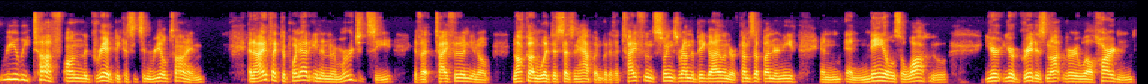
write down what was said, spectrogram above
really tough on the grid because it's in real time. And I'd like to point out in an emergency, if a typhoon, you know, knock on wood, this doesn't happen, but if a typhoon swings around the big island or comes up underneath and, and nails Oahu, your, your grid is not very well hardened.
